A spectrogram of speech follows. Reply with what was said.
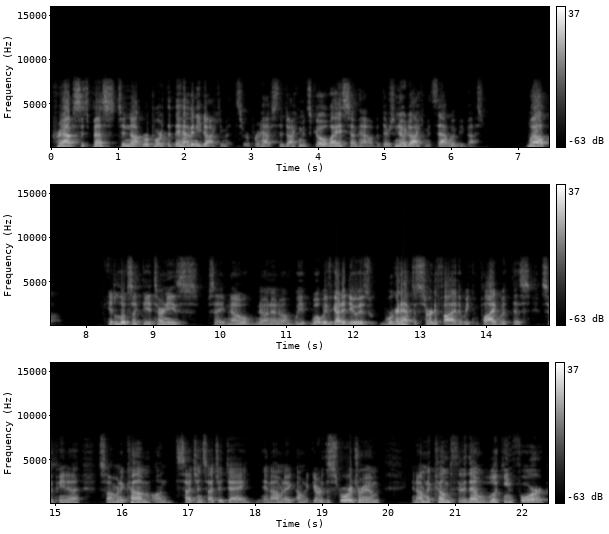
perhaps it's best to not report that they have any documents, or perhaps the documents go away somehow, but there's no documents. That would be best. Well, it looks like the attorneys say no, no, no, no. We what we've got to do is we're going to have to certify that we complied with this subpoena. So I'm going to come on such and such a day, and I'm going to I'm going to go to the storage room and I'm going to come through them looking for,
